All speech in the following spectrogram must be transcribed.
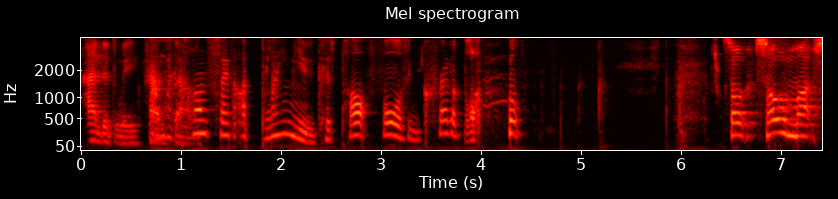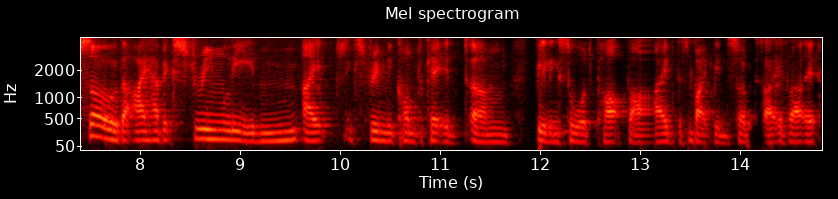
handedly And hands oh, I down. can't say that I blame you because part four's incredible. So so much so that I have extremely I extremely complicated um, feelings towards part five, despite being so excited about it.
